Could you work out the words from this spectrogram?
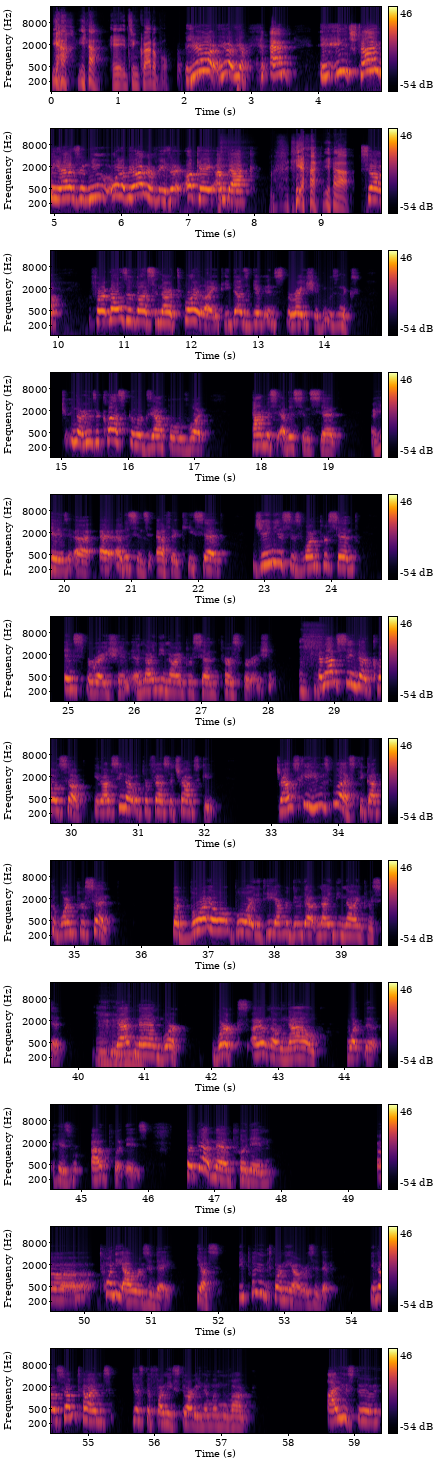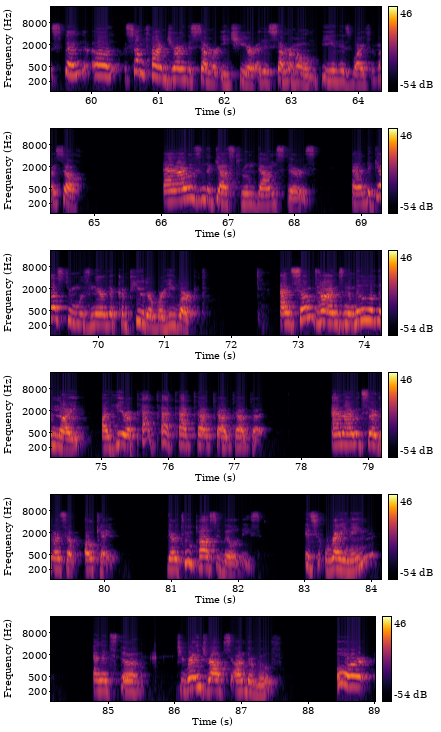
Yeah, yeah. It's incredible. Yeah, yeah, yeah. And each time he has a new autobiography, he's like, okay, I'm back. Yeah, yeah. So, for those of us in our twilight, he does give inspiration. He was an, ex- you know, he was a classical example of what Thomas Edison said. His uh, Edison's ethic. He said, "Genius is one percent inspiration and ninety nine percent perspiration." and I've seen that close up. You know, I've seen that with Professor Chomsky. Chomsky, he was blessed. He got the one percent. But boy, oh boy, did he ever do that 99%. Mhm. That man work, works. I don't know now what the, his output is, but that man put in uh, 20 hours a day. Yes, he put in 20 hours a day. You know, sometimes, just a funny story, and then we'll move on. I used to spend uh, some time during the summer each year at his summer home, he and his wife and myself. And I was in the guest room downstairs, and the guest room was near the computer where he worked. And sometimes in the middle of the night, I'd hear a pat, pat, pat, pat, pat, pat, pat. And I would say to myself, okay, there are two possibilities. It's raining, and it's the raindrops on the roof, or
